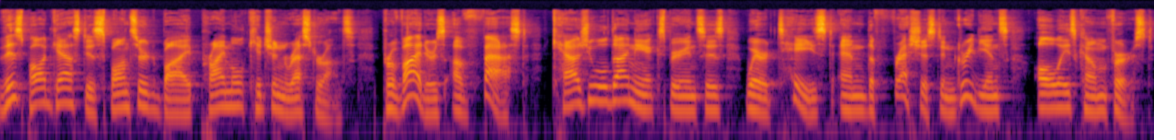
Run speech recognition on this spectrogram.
This podcast is sponsored by Primal Kitchen Restaurants, providers of fast, casual dining experiences where taste and the freshest ingredients always come first.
